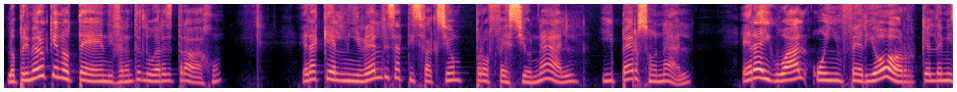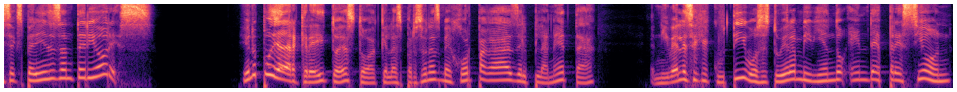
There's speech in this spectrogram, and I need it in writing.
Lo primero que noté en diferentes lugares de trabajo era que el nivel de satisfacción profesional y personal era igual o inferior que el de mis experiencias anteriores. Yo no podía dar crédito a esto, a que las personas mejor pagadas del planeta, niveles ejecutivos, estuvieran viviendo en depresión,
